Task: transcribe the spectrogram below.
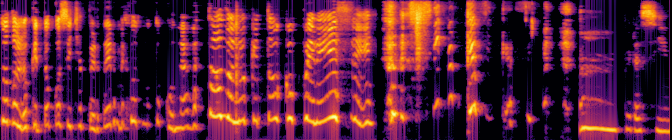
Todo lo que toco se echa a perder, mejor no toco nada. Todo lo que toco perece. sí, casi, casi. Ah, pero sí.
